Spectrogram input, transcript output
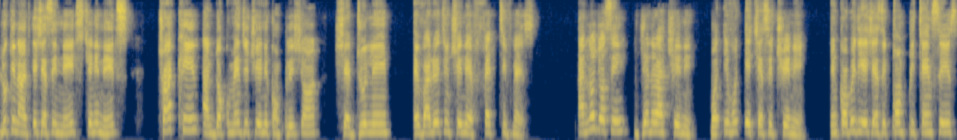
looking at HSE needs, training needs, tracking and documenting training completion, scheduling, evaluating training effectiveness. I'm not just saying general training, but even HSE training, incorporating HSE competencies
